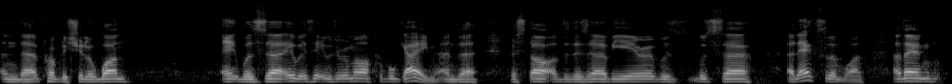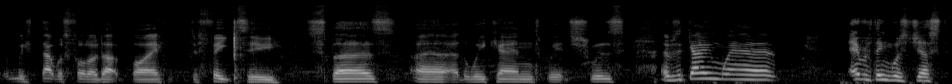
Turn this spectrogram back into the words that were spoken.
and uh, probably should have won. It was uh, it was it was a remarkable game, and uh, the start of the De Zerbi era was was uh, an excellent one. And then we, that was followed up by defeat to Spurs uh, at the weekend, which was it was a game where everything was just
